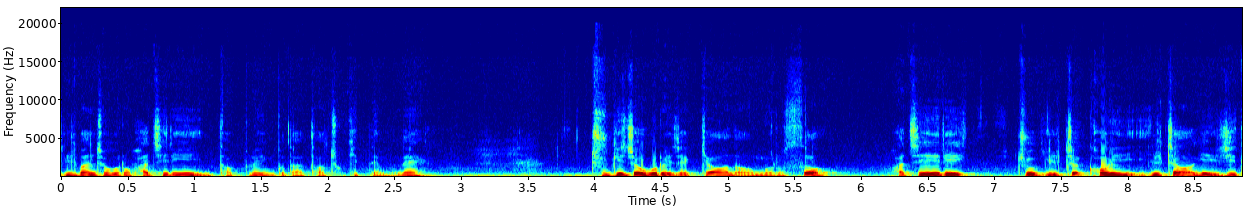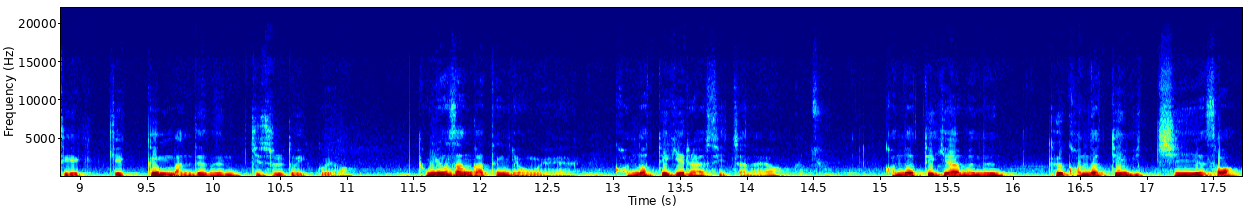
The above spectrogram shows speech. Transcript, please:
일반적으로 화질이 인터 프레임보다 더 좋기 때문에 주기적으로 이제 껴 넣음으로써 화질이 쭉 일정, 거의 일정하게 유지되게끔 만드는 기술도 있고요. 동영상 같은 경우에 건너뛰기를 할 수 있잖아요. 그쵸. 건너뛰기 하면은 그 건너뛴 위치에서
